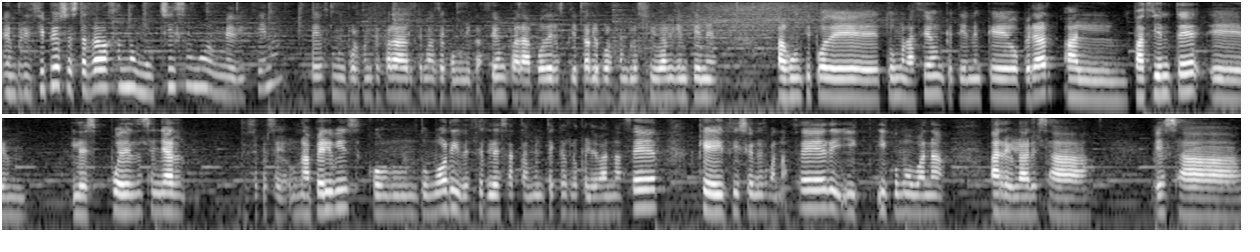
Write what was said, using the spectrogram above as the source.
En principio se está trabajando muchísimo en medicina. Es muy importante para temas de comunicación, para poder explicarle, por ejemplo, si alguien tiene algún tipo de tumoración que tiene que operar, al paciente eh, les puede enseñar pues una pelvis con un tumor y decirle exactamente qué es lo que le van a hacer, qué incisiones van a hacer y, cómo van a arreglar esa, esa,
